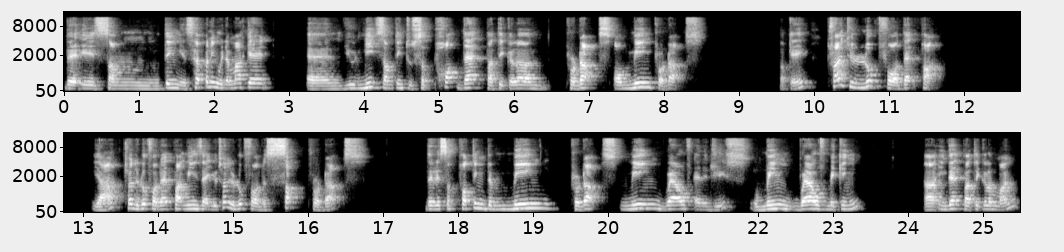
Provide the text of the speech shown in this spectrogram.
there is something is happening with the market. And you need something to support that particular products or main products. Okay, try to look for that part. Yeah, try to look for that part means that you try to look for the sub products that is supporting the main products, main wealth energies, main wealth making uh, in that particular month.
